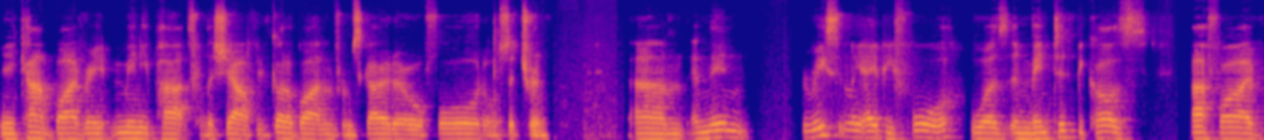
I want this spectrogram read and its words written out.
you can't buy very many parts from the shelf. You've got to buy them from Skoda or Ford or Citroen. Um, and then recently, AP4 was invented because R5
